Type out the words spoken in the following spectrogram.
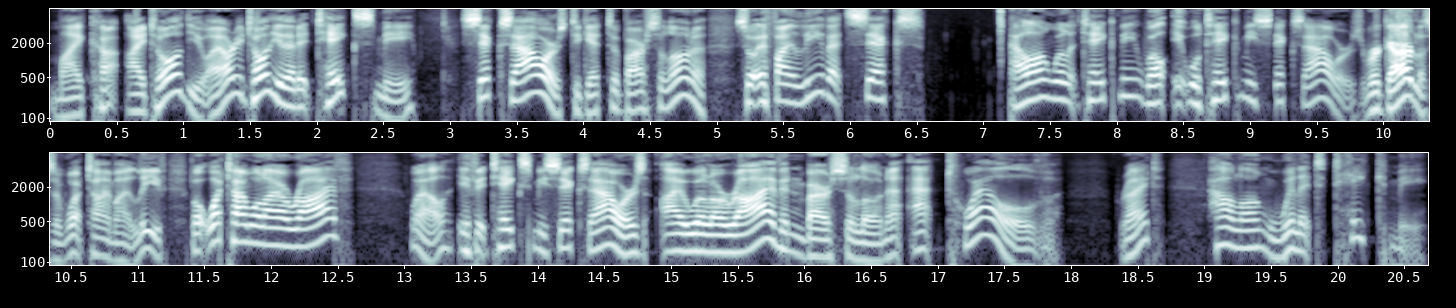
My car, I told you, I already told you that it takes me six hours to get to Barcelona. So if I leave at 6, how long will it take me? Well, it will take me six hours, regardless of what time I leave. But what time will I arrive? Well, if it takes me six hours, I will arrive in Barcelona at 12, right? How long will it take me?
